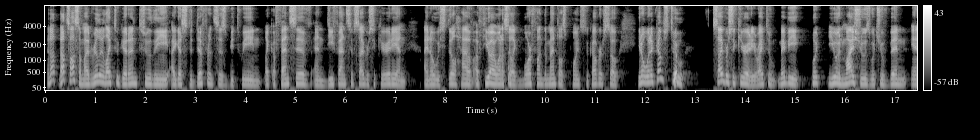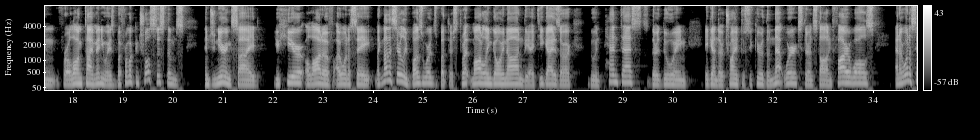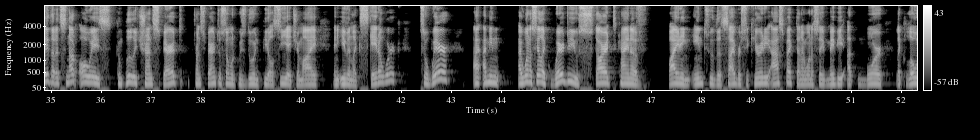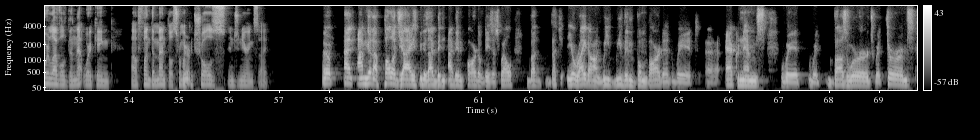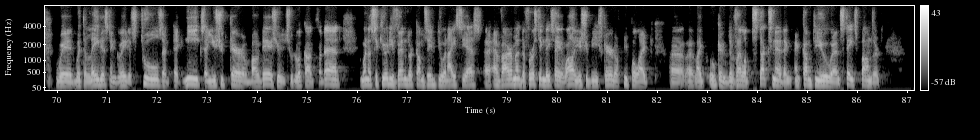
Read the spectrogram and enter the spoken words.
And that, that's awesome. I'd really like to get into the, I guess, the differences between like offensive and defensive cybersecurity. And I know we still have a few, I want to say, like more fundamentals points to cover. So, you know, when it comes to yep. cybersecurity, right, to maybe put you in my shoes, which you've been in for a long time, anyways. But from a control systems engineering side, you hear a lot of, I want to say, like not necessarily buzzwords, but there's threat modeling going on. The IT guys are doing pen tests. They're doing, again, they're trying to secure the networks. They're installing firewalls. And I want to say that it's not always completely transparent, transparent to someone who's doing PLC, HMI, and even like SCADA work. So where, I, I mean, I want to say like where do you start kind of biting into the cybersecurity aspect and I want to say maybe a more like lower level the networking uh, fundamentals from sure. a controls engineering side. Uh, and I'm gonna apologize because I've been I've been part of this as well. But but you're right on. We we've been bombarded with uh, acronyms, with with buzzwords, with terms, with with the latest and greatest tools and techniques. And you should care about this. You should look out for that. When a security vendor comes into an ICS uh, environment, the first thing they say, well, you should be scared of people like uh, like who can develop Stuxnet and, and come to you and state sponsored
